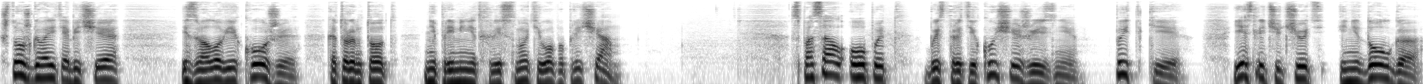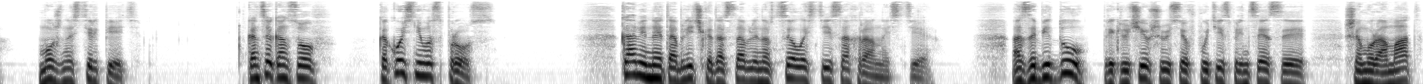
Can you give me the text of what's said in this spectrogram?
Что уж говорить о биче из воловьей кожи, которым тот не применит хлестнуть его по плечам. Спасал опыт быстротекущей жизни, пытки, если чуть-чуть и недолго можно стерпеть. В конце концов, какой с него спрос? Каменная табличка доставлена в целости и сохранности. А за беду, приключившуюся в пути с принцессой Шамурамат,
